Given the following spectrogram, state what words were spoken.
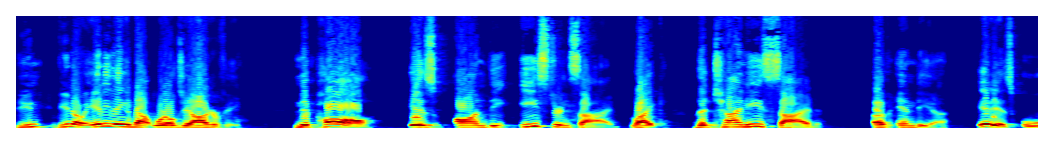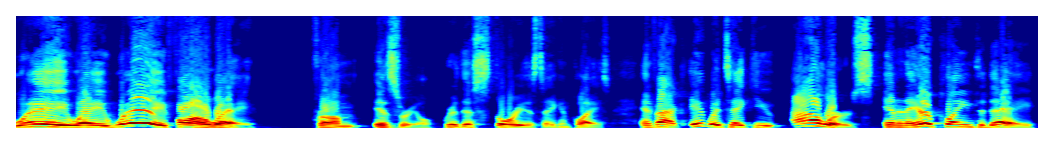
do you, you know anything about world geography, Nepal is on the eastern side, like the Chinese side of India. It is way, way, way far away from Israel, where this story is taking place. In fact, it would take you hours in an airplane today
